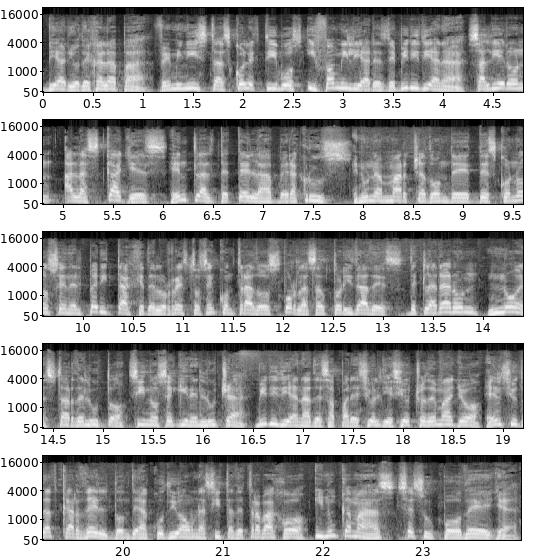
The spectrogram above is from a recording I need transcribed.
Diario de Jalapa. Feministas, colectivos y familiares de Viridiana salieron a las calles en Tlaltetela, Veracruz, en una marcha donde desconocen el peritaje de los restos encontrados por las autoridades. Declararon no estar de luto, sino seguir en lucha. Viridiana desapareció el 18 de mayo en Ciudad Cardel, donde acudió a una cita de trabajo y nunca más se supo de ella.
